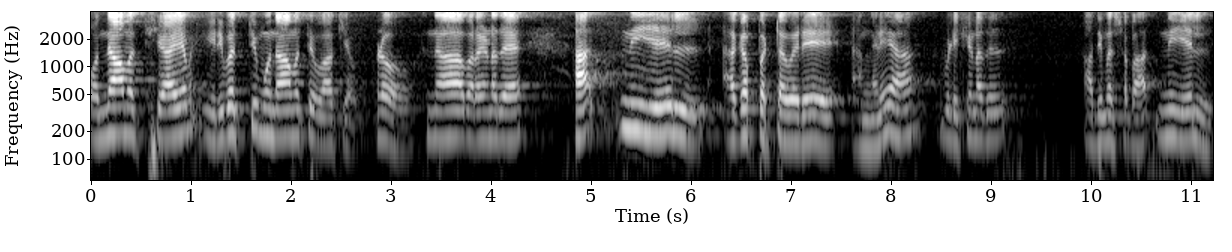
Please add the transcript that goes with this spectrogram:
ഒന്നാമധ്യായം ഇരുപത്തിമൂന്നാമത്തെ വാക്യം. കേട്ടോ എന്നാ പറയണത്? അഗ്നിയിൽ അകപ്പെട്ടവരെ അങ്ങനെയാ വിളിക്കണത്? ആദിമസഭ അഗ്നിയിൽ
